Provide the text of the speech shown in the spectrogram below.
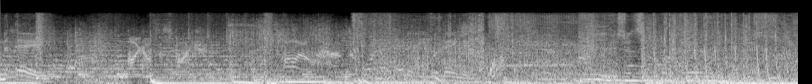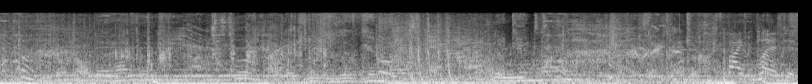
Zone A. I got the spike. I'll handle One enemy remaining. Visions in my head. Don't know what happened. I looking Spike planted.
